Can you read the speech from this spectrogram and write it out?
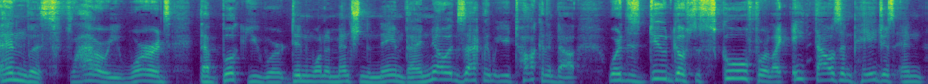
endless flowery words. That book you were didn't want to mention the name. That I know exactly what you're talking about. Where this dude goes to school for like eight thousand pages and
